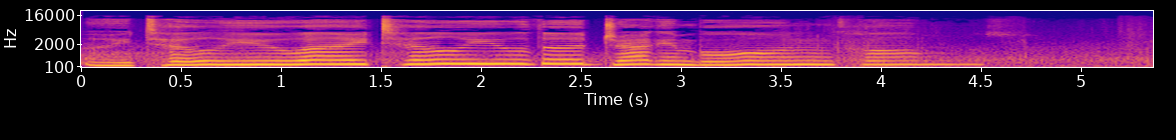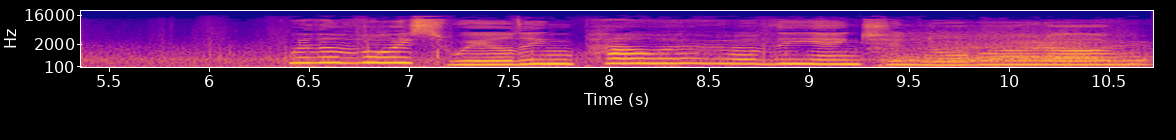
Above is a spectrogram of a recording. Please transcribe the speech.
I tell you, I tell you, the Dragonborn comes. With a voice wielding power of the ancient Nord art.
